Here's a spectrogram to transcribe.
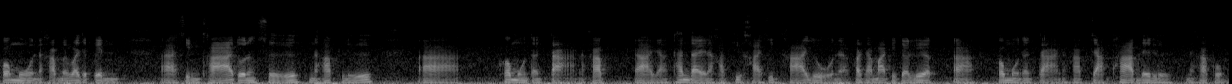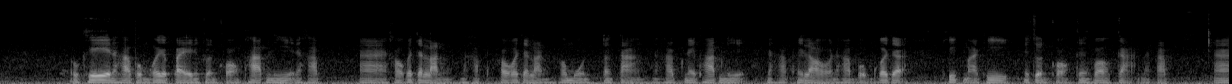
ข้อมูลนะครับ ไม่ว่าจะเป็นสินค้าตัวหนังสือนะครับ หรืออข้อมูลต่างๆนะครับออย่างท่านใดนะครับที่ขายสินค้าอยู่เนี่ยก็สามารถที่จะเลือกอข้อมูลต่างๆนะครับ จากภาพได้เลยนะครับผมโอเคนะครับ ผมก็จะไปในส่วนของภาพนี้นะครับ อ่าเขาก็จะรันนะครับเขาก็จะรันข้อมูลต่างๆนะครับในภาพนี้นะครับให้เรานะครับผมก็จะคลิกมาที่ในส่วนของเครื่องฟอกอากาศนะครับอ่า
